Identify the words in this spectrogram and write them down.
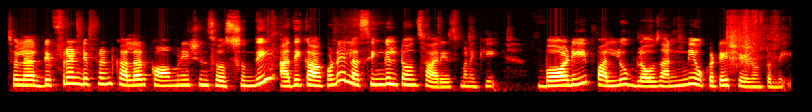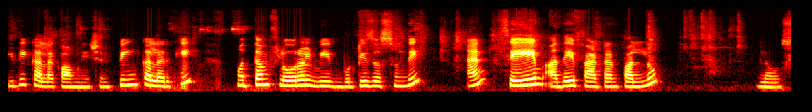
సో ఇలా డిఫరెంట్ డిఫరెంట్ కలర్ కాంబినేషన్స్ వస్తుంది. అది కాకుండా ఇలా సింగిల్ టోన్ సారీస్ మనకి బాడీ పళ్ళు బ్లౌజ్ అన్నీ ఒకటే షేడ్ ఉంటుంది. ఇది కలర్ కాంబినేషన్. పింక్ కలర్కి మొత్తం ఫ్లోరల్ వీవ్ బుట్టీస్ వస్తుంది. అండ్ సేమ్ అదే ప్యాటర్న్ పళ్ళు బ్లౌజ్.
